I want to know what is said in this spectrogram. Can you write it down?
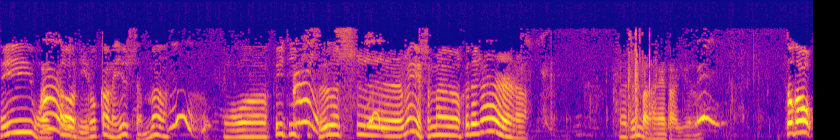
哎，我到底都干了些什么？我菲迪皮茨是为什么会在这儿呢？那真把他给打晕了！糟糕，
